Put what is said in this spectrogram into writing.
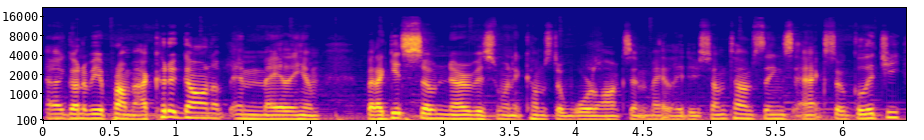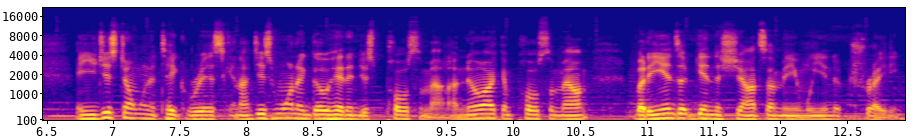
going to be a problem. I could have gone up and melee him, but I get so nervous when it comes to Warlocks and melee dude. Sometimes things act so glitchy, and you just don't want to take risk, and I just want to go ahead and just pulse him out. I know I can pulse him out, but he ends up getting the shots on me, and we end up trading,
